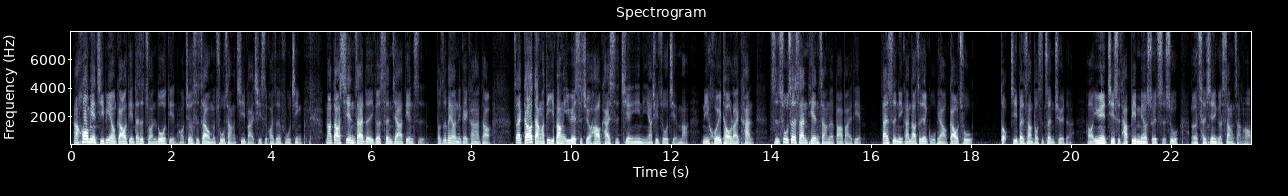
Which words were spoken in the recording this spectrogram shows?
那后面即便有高点，但是转弱点哦，就是在我们出场七百七十块这附近。那到现在的一个升佳电子，投资朋友你可以看得到，在高档的地方，一月十九号开始建议你要去做减码。你回头来看，指数这三天涨了八百点，但是你看到这些股票高出，都基本上都是正确的。好，因为其实它并没有随指数而呈现一个上涨哦。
